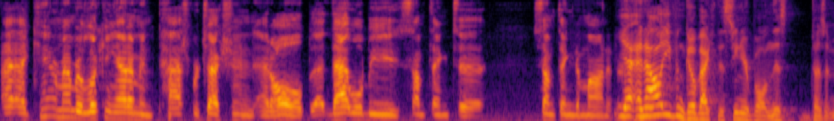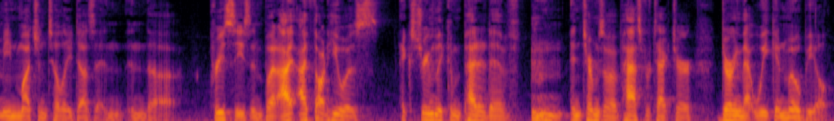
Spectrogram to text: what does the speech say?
I, I can't remember looking at him in pass protection at all. That, that will be something to something to monitor. Yeah, and I'll even go back to the Senior Bowl, and this doesn't mean much until he does it in, in the preseason. But I, I thought he was extremely competitive in terms of a pass protector during that week in Mobile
